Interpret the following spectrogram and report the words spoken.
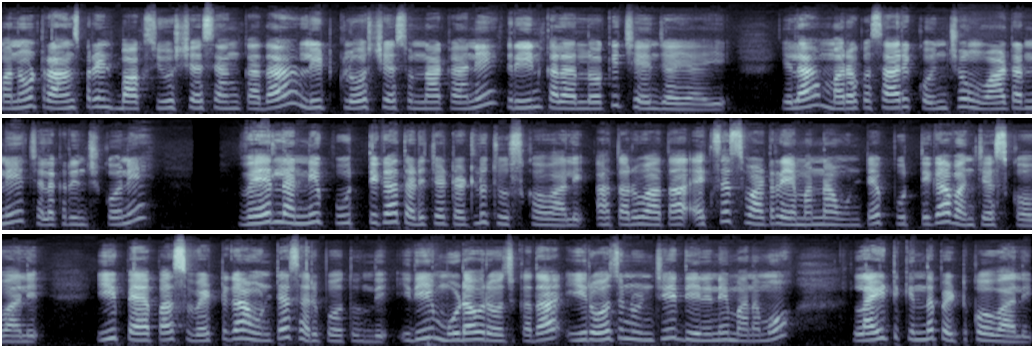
మనం ట్రాన్స్పరెంట్ బాక్స్ యూస్ చేసాం కదా లిడ్ క్లోజ్ చేసున్నా కానీ గ్రీన్ కలర్లోకి చేంజ్ అయ్యాయి. ఇలా మరొకసారి కొంచెం వాటర్ని చిలకరించుకొని వేర్లన్నీ పూర్తిగా తడిచేటట్లు చూసుకోవాలి. ఆ తరువాత ఎక్సెస్ వాటర్ ఏమన్నా ఉంటే పూర్తిగా వంచేసుకోవాలి. ఈ పేపర్స్ వెట్గా ఉంటే సరిపోతుంది. ఇది మూడవ రోజు కదా. ఈ రోజు నుంచి దీనిని మనము లైట్ కింద పెట్టుకోవాలి.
